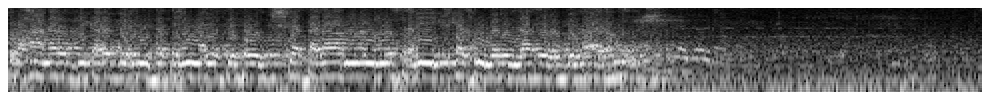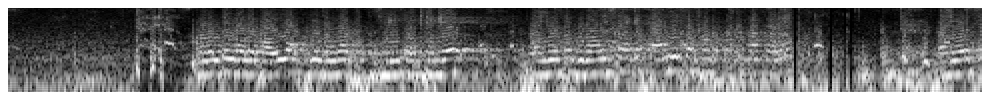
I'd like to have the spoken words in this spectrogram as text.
سبحان ربک رب العزت عما يصفون وسلام على المرسلين والحمد لله رب العالمين. بولنے والے بھائی، اپنی جگہ پر تشریف رکھیں گے۔ بھائیوں سے گزارش ہے کہ پہلی صفحوں کو مکمل کریں۔ بھائیوں سے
